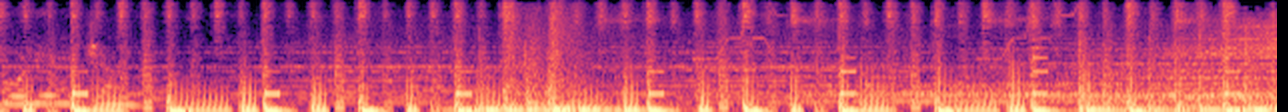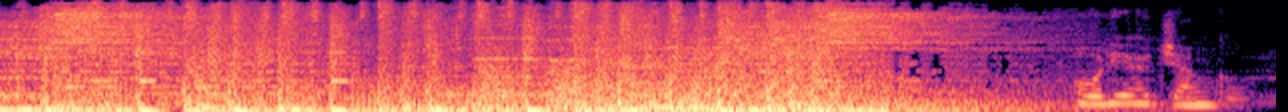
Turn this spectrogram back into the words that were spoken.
Audio Jungle. Audio Jungle.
